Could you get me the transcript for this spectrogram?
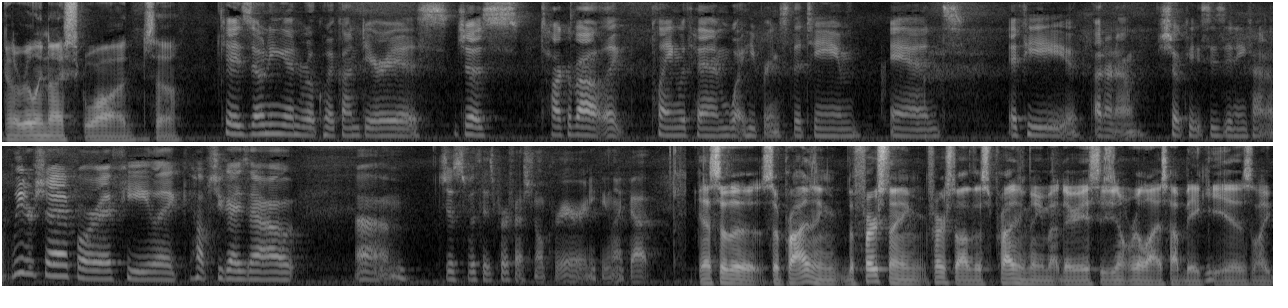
got a really nice squad. So, Okay, zoning in real quick on Darius. Just talk about like playing with him, what he brings to the team, and if he, I don't know, showcases any kind of leadership or if he like helps you guys out, um, just with his professional career or anything like that. Yeah, so the surprising, the first thing, first off, the surprising thing about Darius is you don't realize how big he is. Like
